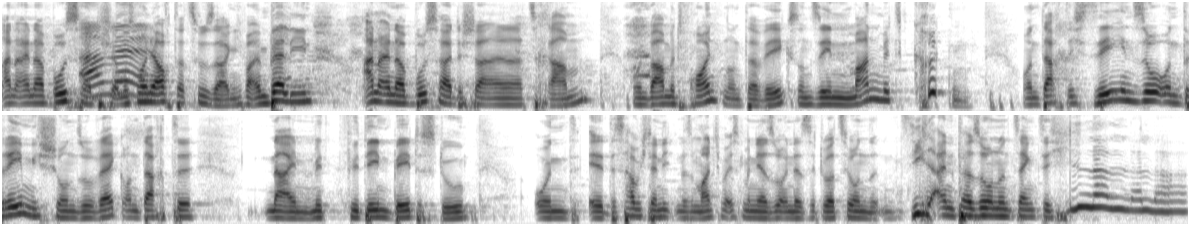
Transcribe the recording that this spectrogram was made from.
an einer Bushaltestelle, muss man ja auch dazu sagen. Ich war in Berlin an einer Bushaltestelle, an einer Tram und war mit Freunden unterwegs und sehe einen Mann mit Krücken und dachte, ich sehe ihn so und drehe mich schon so weg und dachte, nein, mit, für den betest du. Und äh, das habe ich dann nicht. Also manchmal ist man ja so in der Situation, sieht eine Person und denkt sich, lalala.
